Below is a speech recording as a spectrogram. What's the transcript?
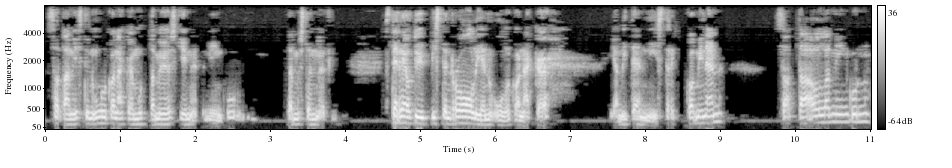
satanistin ulkonäkö, mutta myöskin niin kuin, tämmöisten stereotyyppisten roolien ulkonäkö ja miten niistä rikkominen saattaa olla niin kuin,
